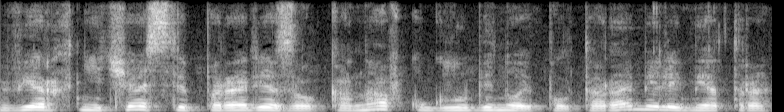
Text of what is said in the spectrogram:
В верхней части прорезал канавку глубиной полтора миллиметра.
